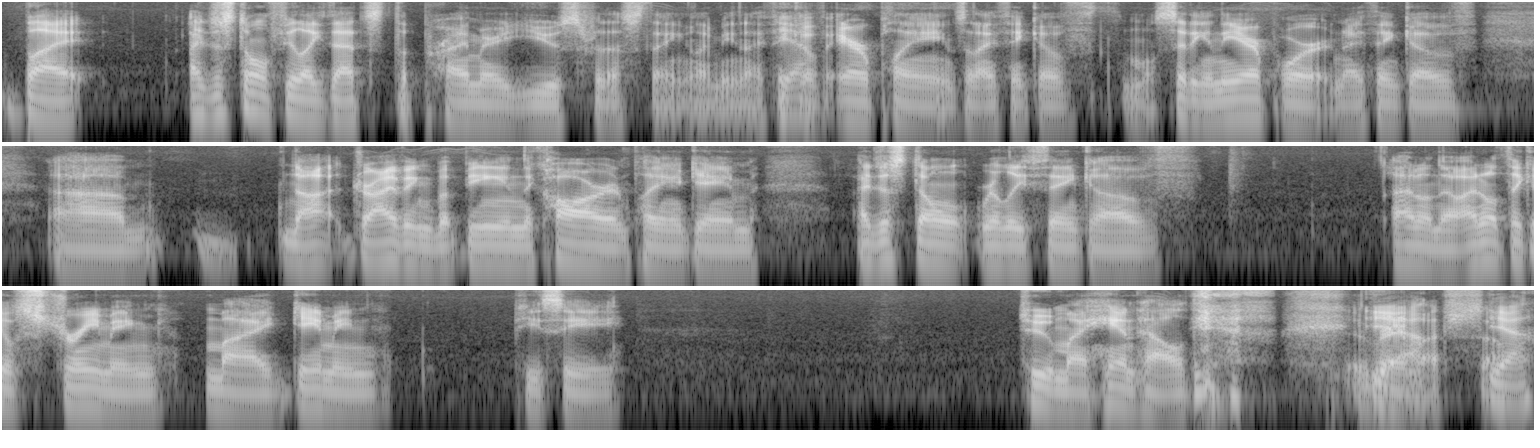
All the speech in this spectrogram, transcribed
but I just don't feel like that's the primary use for this thing. I mean, I think Yeah. of airplanes and I think of well, sitting in the airport and I think of um, not driving but being in the car and playing a game. I just don't really think of. I don't know. I don't think of streaming my gaming PC to my handheld very yeah, much. So. yeah.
